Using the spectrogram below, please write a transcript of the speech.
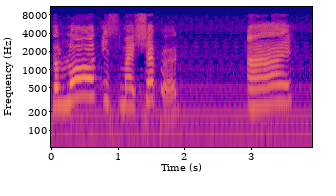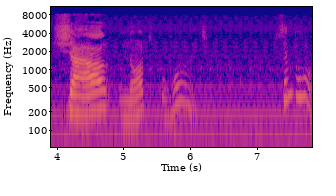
The Lord is my shepherd, I shall not want. Simple.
